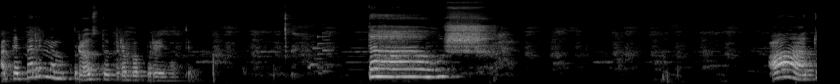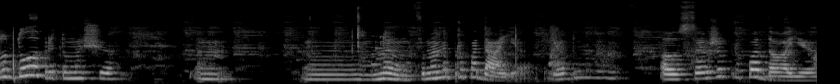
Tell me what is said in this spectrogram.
а тепер нам просто треба пригати. Та уж. А, тут добре, тому що ну, воно не пропадає. Я думаю, а все вже пропадає.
